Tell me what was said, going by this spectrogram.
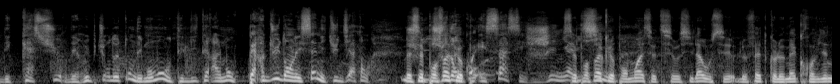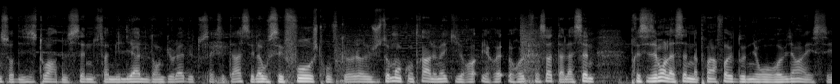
des cassures, des ruptures de ton, des moments où tu es littéralement perdu dans les scènes et tu te dis attends, Mais je c'est pour ça que pour- et ça c'est génial. C'est pour ça que pour moi, c'est aussi là où c'est le fait que le mec revienne sur des histoires de scènes familiales, d'engueulades et tout ça, etc. C'est là où c'est faux. Je trouve que justement, au contraire, le mec il, re- il re- recrée ça. T'as la scène, précisément la scène, la première fois que De Niro revient et c'est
